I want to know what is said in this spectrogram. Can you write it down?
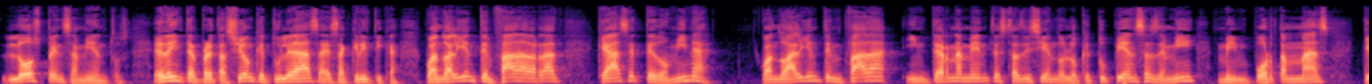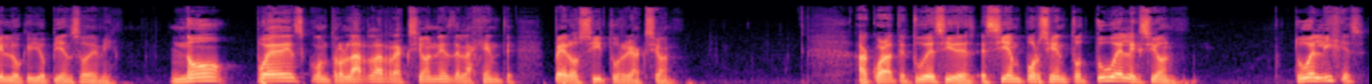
los pensamientos. Es la interpretación que tú le das a esa crítica. Cuando alguien te enfada, ¿verdad? ¿Qué hace? Te domina. Cuando alguien te enfada, internamente estás diciendo, lo que tú piensas de mí me importa más que lo que yo pienso de mí. No puedes controlar las reacciones de la gente, pero sí tu reacción. Acuérdate, tú decides, es 100% tu elección. Tú eliges.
